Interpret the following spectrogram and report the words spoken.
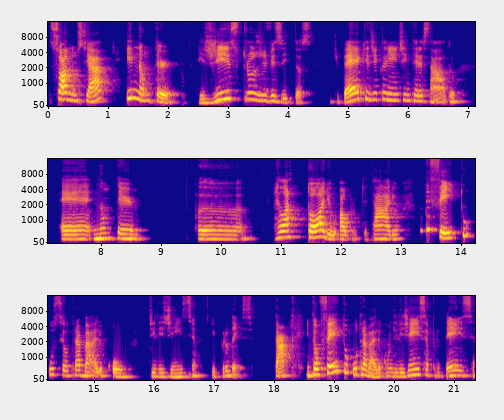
só anunciar e não ter registros de visitas, feedback de cliente interessado, é, não ter uh, relatório ao proprietário, não ter feito o seu trabalho com diligência e prudência. tá? Então, feito o trabalho com diligência, prudência,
